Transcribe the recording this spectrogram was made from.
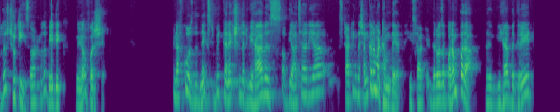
the Shrutis or to the Vedic way of worship. And of course, the next big connection that we have is of the Acharya starting the Shankara Matham there. He started, there was a parampara. We have the great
